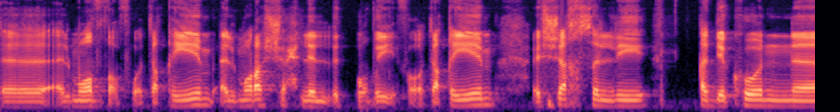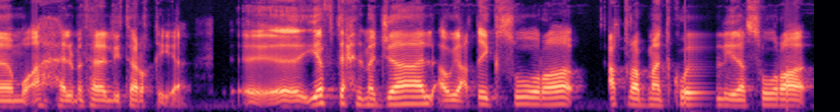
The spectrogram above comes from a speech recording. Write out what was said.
آه، الموظف وتقييم المرشح للوظيفه وتقييم الشخص اللي قد يكون مؤهل مثلا لترقية آه، يفتح المجال أو يعطيك صورة أقرب ما تكون إلى صورة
